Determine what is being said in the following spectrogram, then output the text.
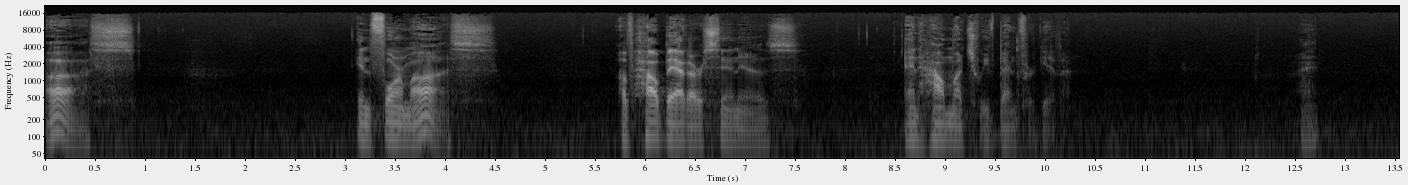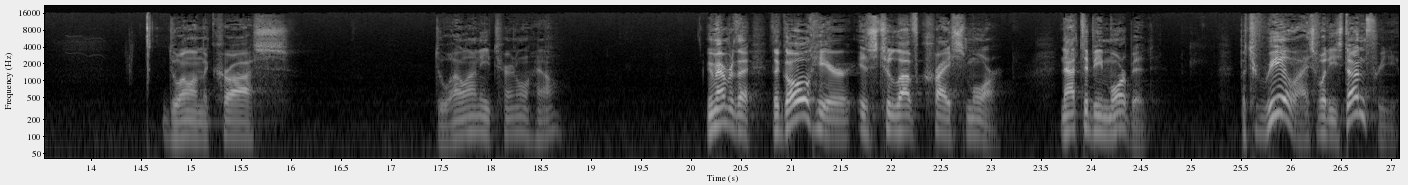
us inform us of how bad our sin is and how much we've been forgiven. Right? Dwell on the cross, dwell on eternal hell. Remember, the, the goal here is to love Christ more, not to be morbid, but to realize what he's done for you.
